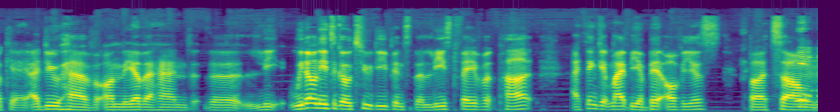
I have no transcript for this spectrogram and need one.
Okay, I do have. On the other hand, the le- we don't need to go too deep into the least favorite part. I think it might be a bit obvious, but um, yeah.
